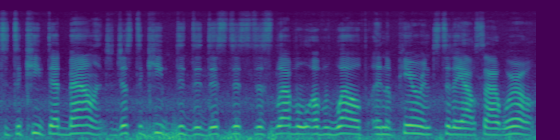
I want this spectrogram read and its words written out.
to, to keep that balance, just to keep the, the, this, this, this level of wealth and appearance to the outside world.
